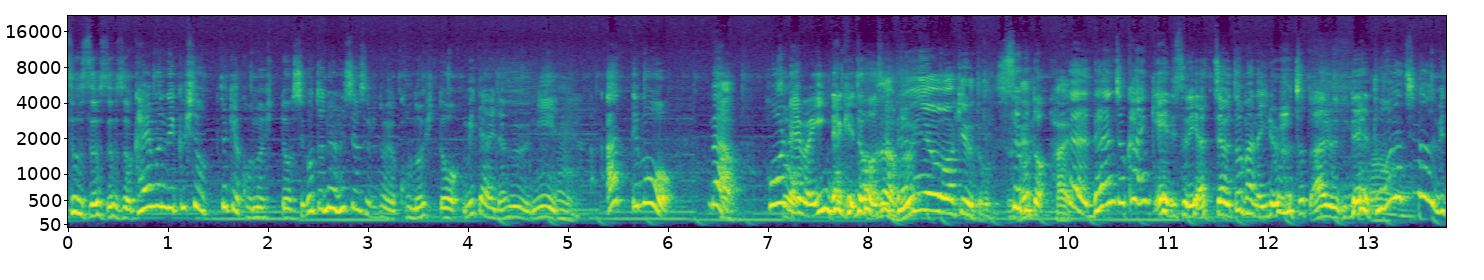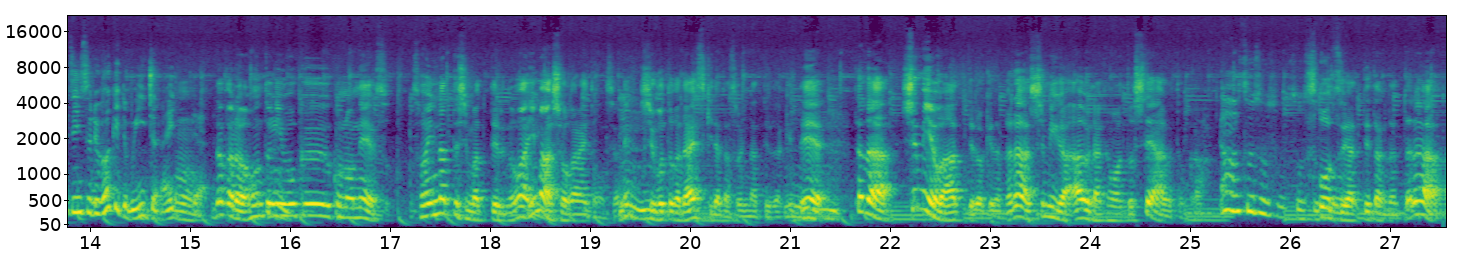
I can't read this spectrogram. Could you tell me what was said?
そうそうそうそう。買い物に行く人時はこの人仕事の話をするのがこの人みたいな風にうん。あってもまああ本来はいいんだけど分野を分けるってことですよね。そういうこと、はい。だから男女関係でそれやっちゃうとまだいろいろちょっとあるんでうん。友達は別にそれ分けてもいいんじゃないって、うん、だから本当に僕このねそ疎遠になってしまってるのは今はしょうがないと思うんですよね、うん。うん仕事が大好きだからそうになってるだけで、うんうんただ趣味は合ってるわけだから趣味が合う仲間として会うとかああそうそうそうそうスポーツやってたんだったら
